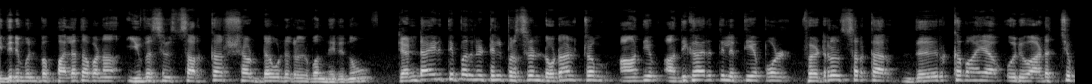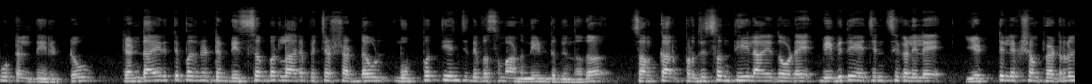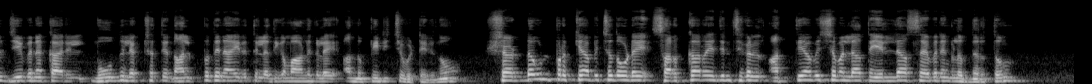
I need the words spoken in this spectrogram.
ഇതിനു മുൻപ് പലതവണ യു എസിൽ സർക്കാർ ഷട്ട്ഡൗണുകൾ വന്നിരുന്നു. രണ്ടായിരത്തി പതിനെട്ടിൽ പ്രസിഡന്റ് ഡൊണാൾഡ് ട്രംപ് ആദ്യം അധികാരത്തിലെത്തിയപ്പോൾ ഫെഡറൽ സർക്കാർ ദീർഘമായ ഒരു അടച്ചുപൂട്ടൽ നേരിട്ടു. രണ്ടായിരത്തി പതിനെട്ട് ഡിസംബറിൽ ആരംഭിച്ച ഷട്ട്ഡൗൺ മുപ്പത്തിയഞ്ച് ദിവസമാണ് നീണ്ടുനിന്നത്. സർക്കാർ പ്രതിസന്ധിയിലായതോടെ വിവിധ ഏജൻസികളിലെ എട്ട് ലക്ഷം ഫെഡറൽ ജീവനക്കാരിൽ മൂന്ന് ലക്ഷത്തി നാൽപ്പതിനായിരത്തിലധികം ആളുകളെ അന്ന് പിരിച്ചുവിട്ടിരുന്നു. ഷട്ട്ഡൗൺ പ്രഖ്യാപിച്ചതോടെ സർക്കാർ ഏജൻസികൾ അത്യാവശ്യമല്ലാത്ത എല്ലാ സേവനങ്ങളും നിർത്തും.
